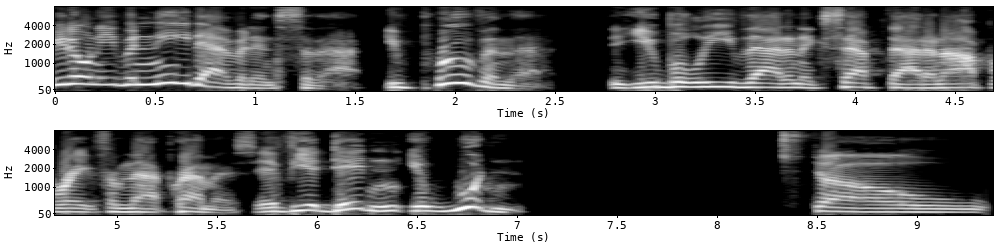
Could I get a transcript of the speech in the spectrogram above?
We don't even need evidence to that. You've proven that, you believe that and accept that and operate from that premise. If you didn't, you wouldn't. So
